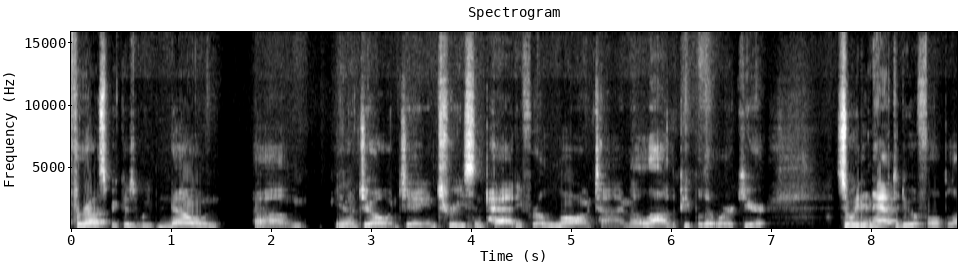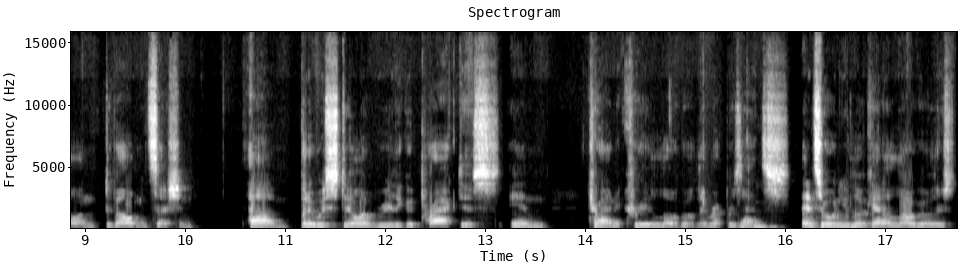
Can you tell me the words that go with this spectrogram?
for us because we've known um, you know Joe and Jay and Therese and Patty for a long time, and a lot of the people that work here. So we didn't have to do a full blown development session. Um, but it was still a really good practice in trying to create a logo that represents. Mm-hmm. And so when you look at a logo, there's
